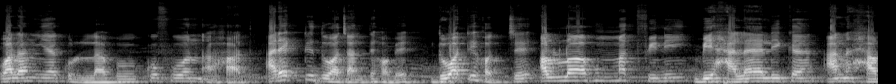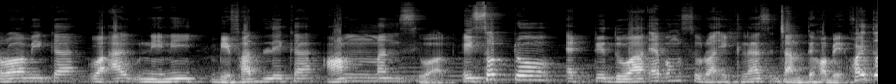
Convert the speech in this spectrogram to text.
ওয়ালাম ইয়াকুল্লাহু কুফুয়ান আহাদ। আরেকটি দোয়া জানতে হবে। দোয়াটি হচ্ছে আল্লাহুম্মাকফিনি বিহালালিকা, আন হারামিকা ওয়া আগনিনি বিফাদলিকা, আম্মান সিওয়াক। এই ছোট্ট একটি দোয়া এবং সূরা ইখলাস জানতে হবে। হয়তো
